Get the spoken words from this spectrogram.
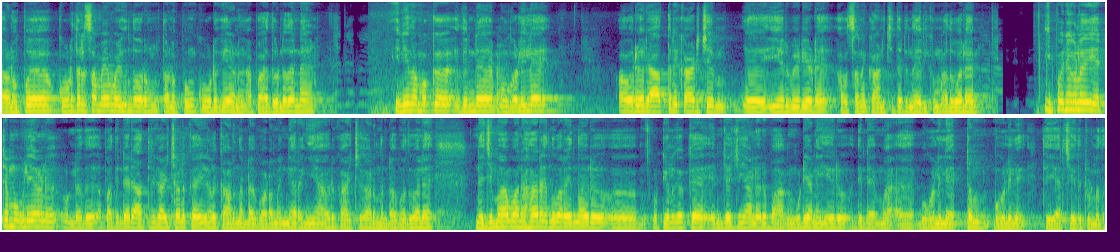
തണുപ്പ് കൂടുതൽ സമയം വൈകുന്തോറും തണുപ്പും കൂടുകയാണ്. അപ്പോൾ അതുകൊണ്ട് തന്നെ ഇനി നമുക്ക് ഇതിന്റെ മുകളിലെ ഒരു രാത്രി കാഴ്ചയും ഈ ഒരു വീഡിയോയുടെ അവസാനം കാണിച്ചു തരുന്നതായിരിക്കും. അതുപോലെ ഇപ്പോൾ ഞങ്ങൾ ഏറ്റവും മുകളിലാണ് ഉള്ളത്. അപ്പോൾ അതിന്റെ രാത്രി കാഴ്ചകളൊക്കെ ഞങ്ങൾ കാണുന്നുണ്ടാകും കോടമഞ്ഞ് ഇറങ്ങിയ ആ ഒരു കാഴ്ച കാണുന്നുണ്ടാകും അതുപോലെ നജ്മ വനഹർ എന്ന് പറയുന്ന ഒരു കുട്ടികൾക്കൊക്കെ എൻജോയ് ചെയ്യാനുള്ള ഒരു ഭാഗം കൂടിയാണ് ഈ ഒരു ഇതിന്റെ മുകളിൽ ഏറ്റവും മുകളിൽ തയ്യാർ ചെയ്തിട്ടുള്ളത്.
